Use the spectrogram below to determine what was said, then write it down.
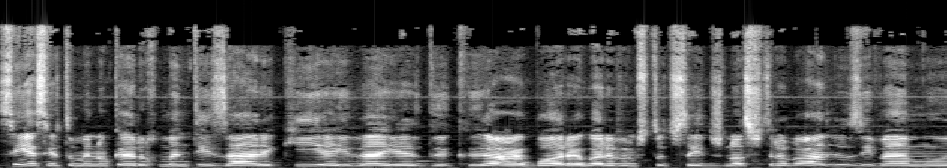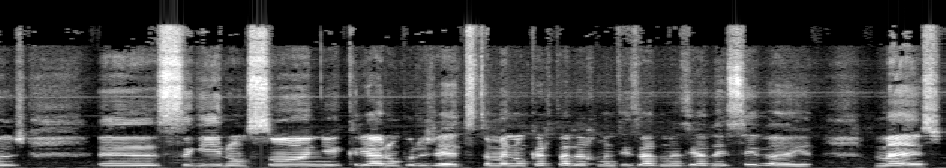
Sim, é assim, eu também não quero romantizar aqui a ideia de que, ah, bora, agora vamos todos sair dos nossos trabalhos e vamos seguir um sonho e criar um projeto. Também não quero estar a romantizar demasiado essa ideia. Mas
